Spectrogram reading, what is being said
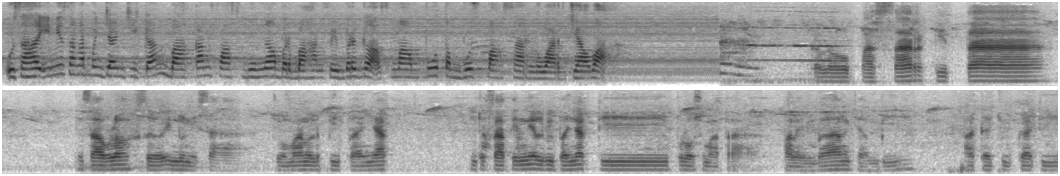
Usaha ini sangat menjanjikan bahkan vas bunga berbahan fiberglass mampu tembus pasar luar Jawa. Kalau pasar kita insya Allah se-Indonesia, cuman lebih banyak untuk saat ini lebih banyak di Pulau Sumatera, Palembang, Jambi, ada juga di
